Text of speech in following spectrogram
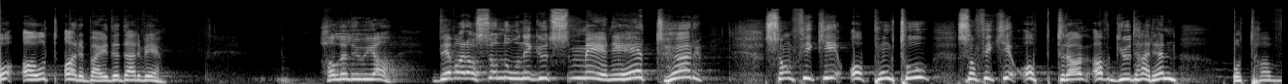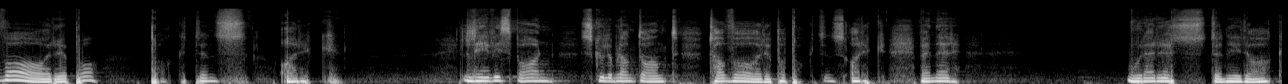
og alt arbeidet derved. Halleluja! Det var altså noen i Guds menighet, hør, som fikk i punkt to, som fikk i oppdrag av Gud Herren å ta vare på paktens ark. Levis barn skulle bl.a. ta vare på paktens ark. Venner, hvor er røstene i dag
